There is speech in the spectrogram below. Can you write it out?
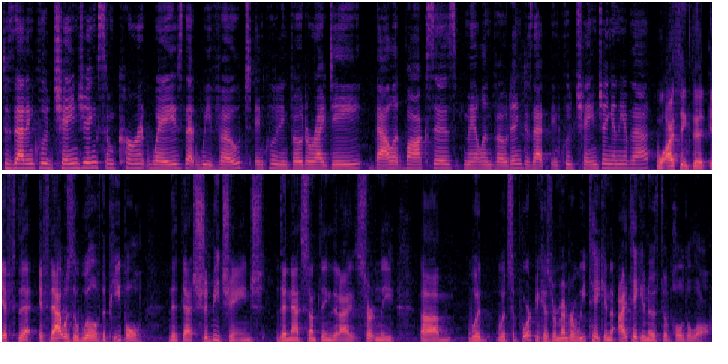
Does that include changing some current ways that we vote, including voter ID, ballot boxes, mail in voting? Does that include changing any of that? Well, I think that if that if that was the will of the people, that that should be changed, then that's something that I certainly um, would would support. Because remember, we take an I take an oath to uphold the law,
